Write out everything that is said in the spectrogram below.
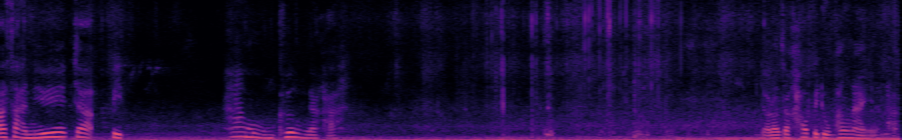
ปราสาทนี้จะปิด5โมงครึ่งนะคะ ดี๋ยวเราจะเข้าไปดูข้างในนะคะ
